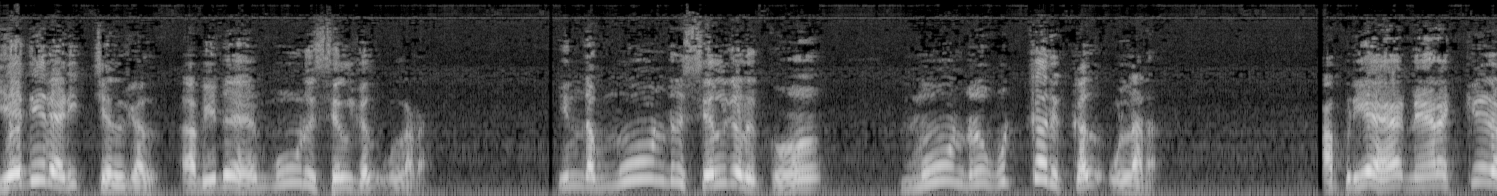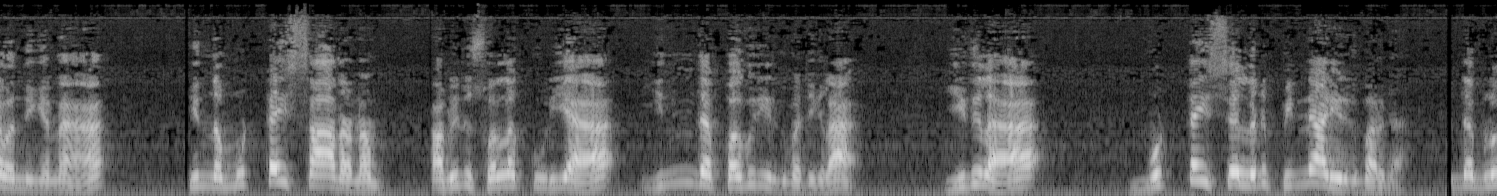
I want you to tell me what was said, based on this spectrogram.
எதிரடி செல்கள் அப்படின்னு மூணு செல்கள் உள்ளன. இந்த மூன்று செல்களுக்கும் மூன்று உட்கருக்கள் உள்ளன. அப்படியே நேர கீழே வந்தீங்கன்னா இந்த முட்டை சாதனம் அப்படின்னு சொல்லக்கூடிய இந்த பகுதி இருக்கு பாத்தீங்களா? இதுல முட்டை செல்லுன்னு பின்னாடி இருக்கு பாருங்க. இந்த ப்ளூ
